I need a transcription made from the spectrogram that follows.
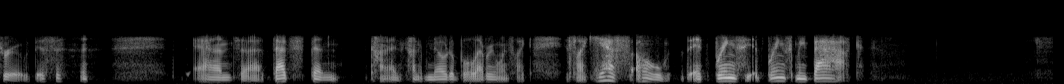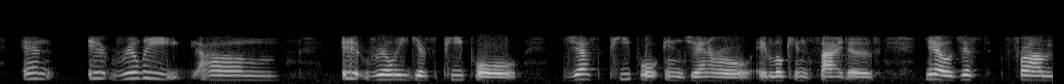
through." This is, and uh, that's been kind of kind of notable. Everyone's like, it's like, "Yes, oh, it brings it brings me back." And it really um it really gives people just people in general a look inside of, you know, just from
